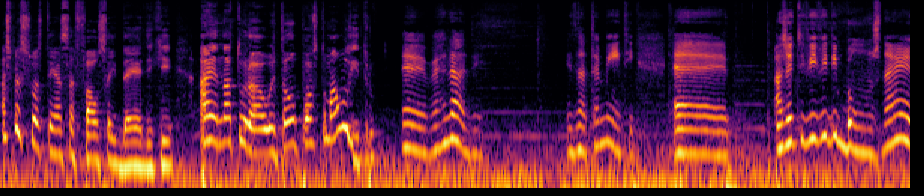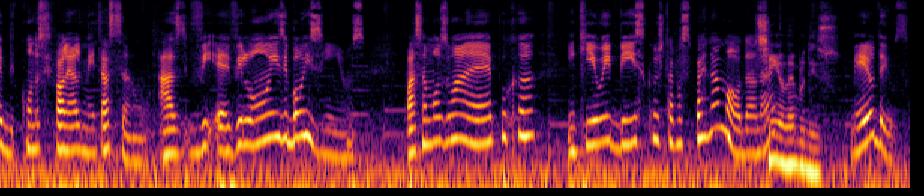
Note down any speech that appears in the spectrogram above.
as pessoas têm essa falsa ideia de que, ah, é natural, então eu posso tomar um litro. É verdade. Exatamente. É, a gente vive de bons, né? Quando se fala em alimentação. As vi- é, vilões e bonzinhos. Passamos uma época em que o hibisco estava super na moda, né? Sim, eu lembro disso. Meu Deus.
